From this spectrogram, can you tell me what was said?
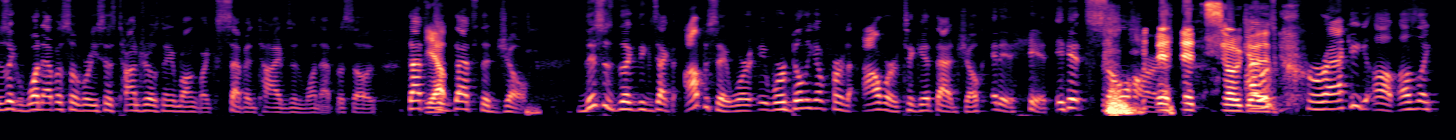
there's like one episode where he says Tanjiro's name wrong like seven times in one episode. That's yep. the, that's the joke. This is like the exact opposite, where it, we're building up for an hour to get that joke, and it hit. It hit so hard. it hit so good. I was cracking up. I was like,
